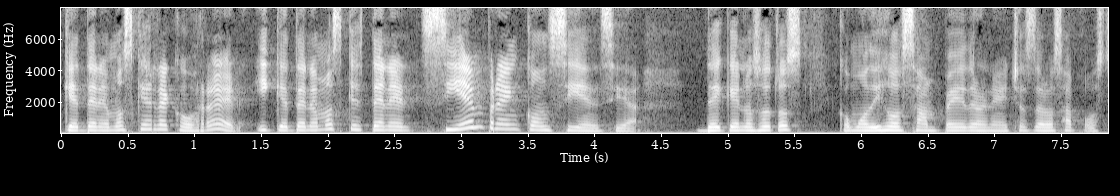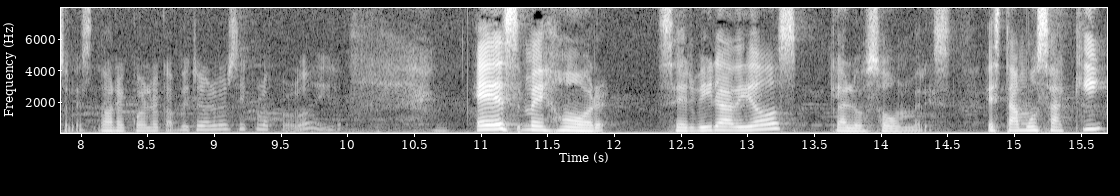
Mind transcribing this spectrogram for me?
que tenemos que recorrer y que tenemos que tener siempre en conciencia de que nosotros, como dijo San Pedro en Hechos de los Apóstoles, no recuerdo el capítulo del versículo, pero lo dijo, es mejor servir a Dios que a los hombres. Estamos aquí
